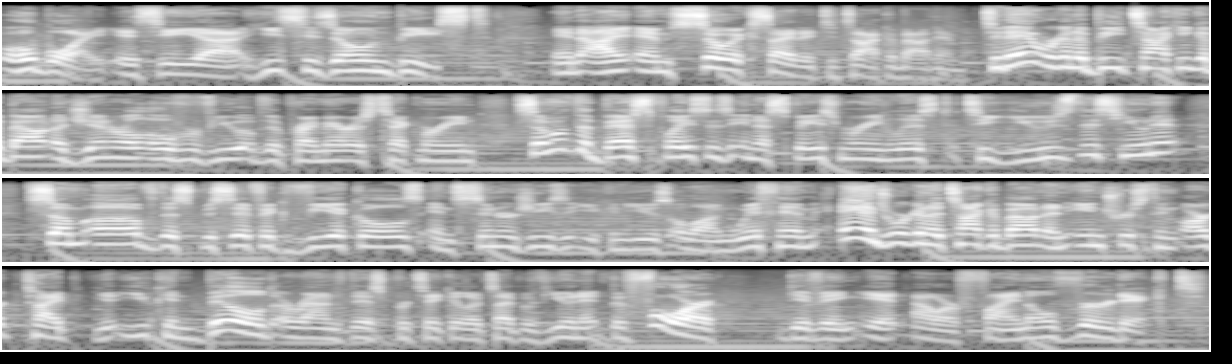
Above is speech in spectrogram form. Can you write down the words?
oh boy, is he, uh, he's his own beast and I am so excited to talk about him. Today we're going to be talking about a general overview of the Primaris Tech Marine, some of the best places in a Space Marine list to use this unit, some of the specific vehicles and synergies that you can use along with him, and we're going to talk about an interesting archetype that you can build around this particular type of unit before giving it our final verdict.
